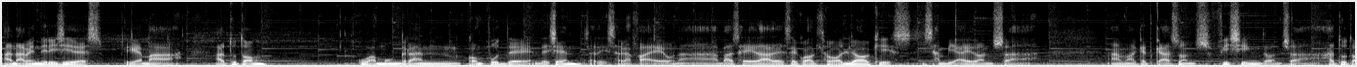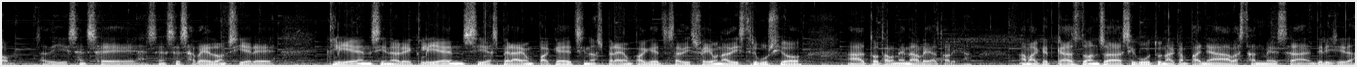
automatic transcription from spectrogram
anaven dirigides diguem, a, a tothom o amb un gran comput de, de gent, és a dir, s'agafava una base de dades de qualsevol lloc i, i s'enviava doncs, a, en aquest cas doncs, phishing doncs, a, a tothom, és a dir, sense, sense saber doncs, si era client, si no era client, si esperava un paquet, si no esperava un paquet, és a dir, es feia una distribució eh, totalment aleatòria. En aquest cas doncs, ha sigut una campanya bastant més eh, dirigida.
